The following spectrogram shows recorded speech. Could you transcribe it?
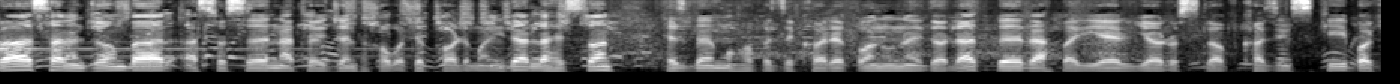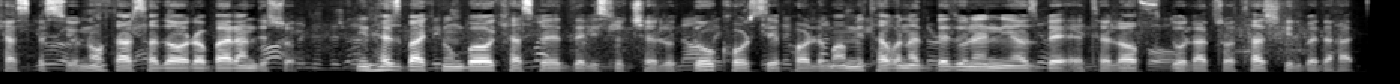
و سرانجام بر اساس نتایج انتخابات پارلمانی در لهستان حزب محافظه کار قانون عدالت به رهبری یاروسلاو کازینسکی با کسب 39 درصد آرا برنده شد. این حزب اکنون با کسب 242 کرسی پارلمان می تواند بدون نیاز به ائتلاف دولت را تشکیل بدهد.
